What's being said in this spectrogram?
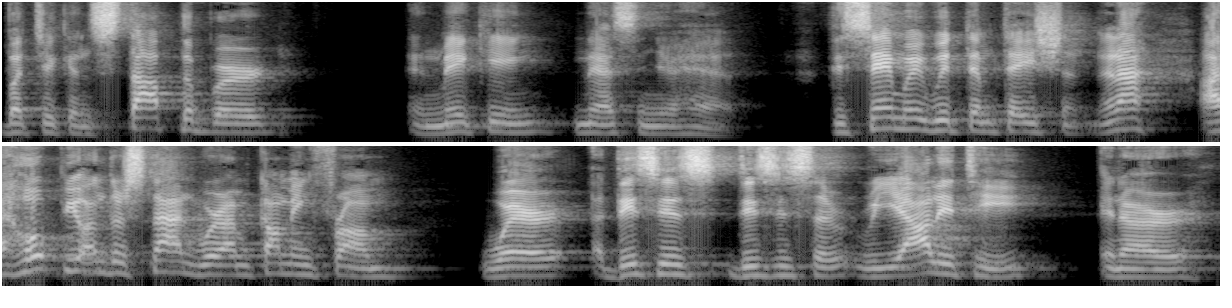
but you can stop the bird in making nests in your head. The same way with temptation. And I, I hope you understand where I'm coming from, where this is, this is a reality in our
